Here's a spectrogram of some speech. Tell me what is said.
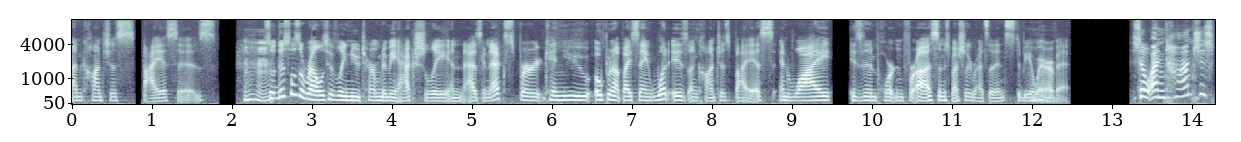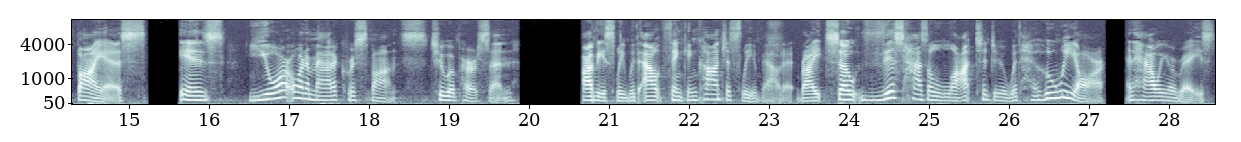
unconscious biases. Mm-hmm. So this was a relatively new term to me actually and as an expert can you open up by saying what is unconscious bias and why is it important for us and especially residents to be aware mm-hmm. of it? So unconscious bias is your automatic response to a person obviously without thinking consciously about it, right? So this has a lot to do with who we are and how we are raised.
